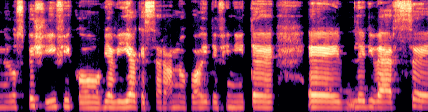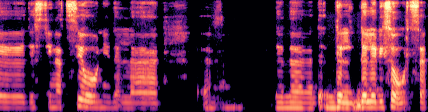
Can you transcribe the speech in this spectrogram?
nello specifico via via che saranno poi definite eh, le diverse destinazioni del, eh, del, del, delle risorse.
